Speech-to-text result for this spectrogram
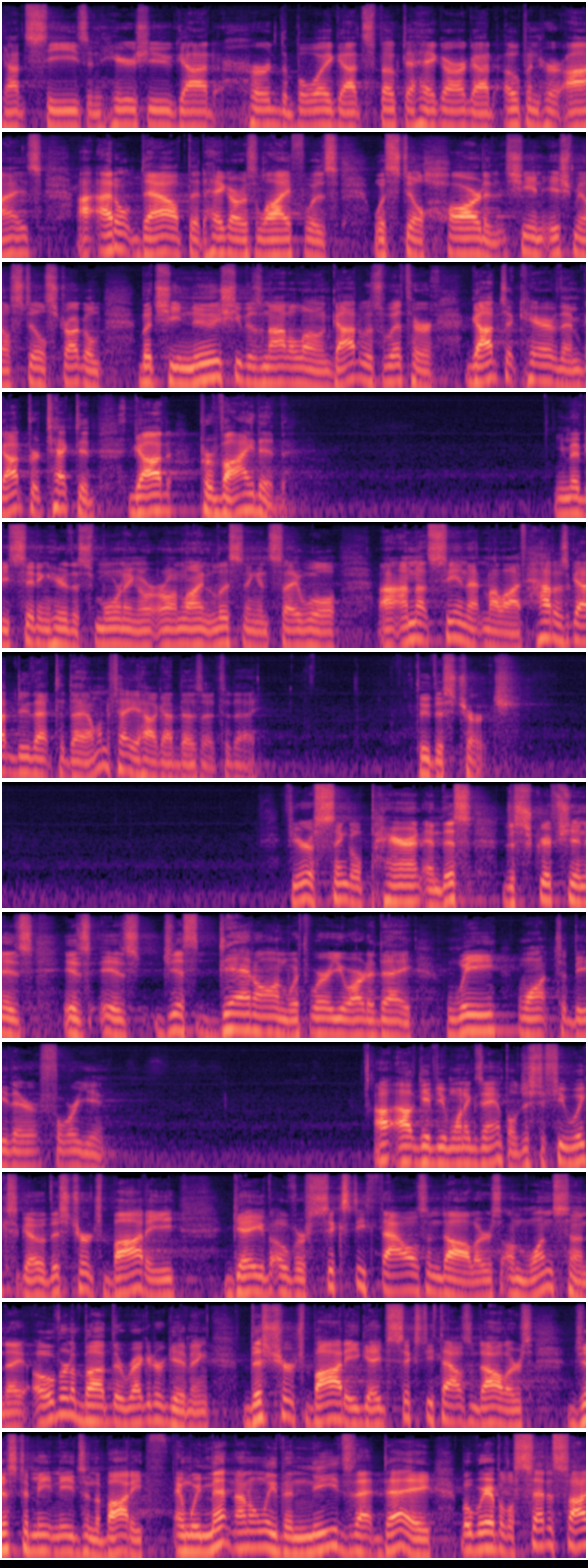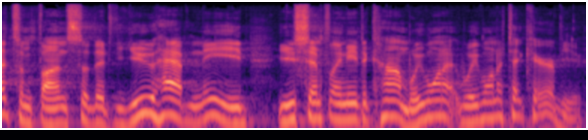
God sees and hears you. God heard the boy. God spoke to Hagar. God opened her eyes. I, I, don't doubt that Hagar's life was, was still hard and that she and Ishmael still struggled, but she knew she was not alone. God was with her. God took care of them. God protected. God provided. You may be sitting here this morning or, or online listening and say, Well, I'm not seeing that in my life. How does God do that today? I want to tell you how God does that today through this church if you're a single parent and this description is, is, is just dead on with where you are today, we want to be there for you. I'll, I'll give you one example. Just a few weeks ago, this church body gave over $60,000 on one Sunday over and above their regular giving. This church body gave $60,000 just to meet needs in the body. And we met not only the needs that day, but we are able to set aside some funds so that if you have need, you simply need to come. We want to, we want to take care of you.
